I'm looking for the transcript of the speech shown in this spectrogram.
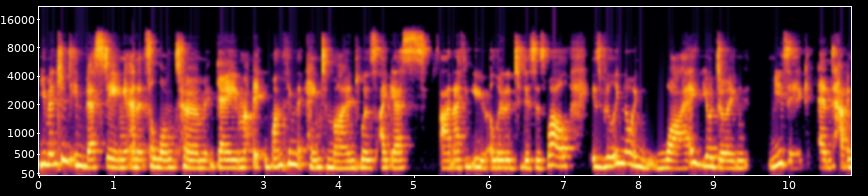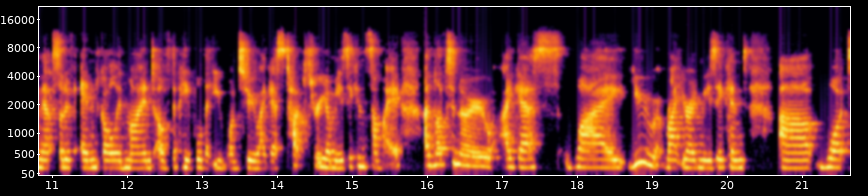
You mentioned investing and it's a long term game. It, one thing that came to mind was, I guess, and I think you alluded to this as well, is really knowing why you're doing music and having that sort of end goal in mind of the people that you want to, I guess, touch through your music in some way. I'd love to know, I guess, why you write your own music and uh, what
